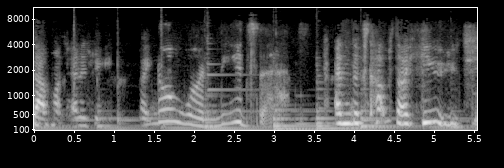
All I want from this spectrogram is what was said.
that much energy. Like, no one needs that. and the cups are huge.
